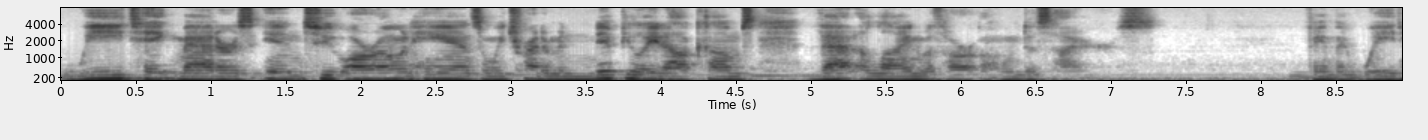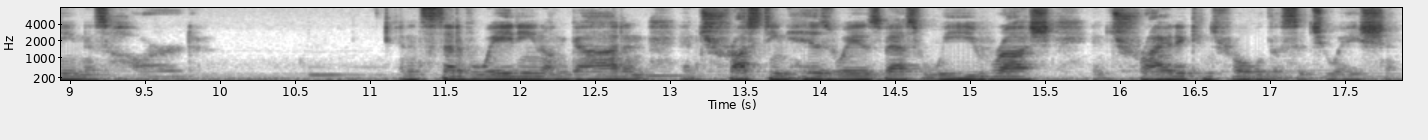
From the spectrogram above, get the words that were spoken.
we take matters into our own hands and we try to manipulate outcomes that align with our own desires. Family, waiting is hard. And instead of waiting on God and, and trusting His way is best, we rush and try to control the situation.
